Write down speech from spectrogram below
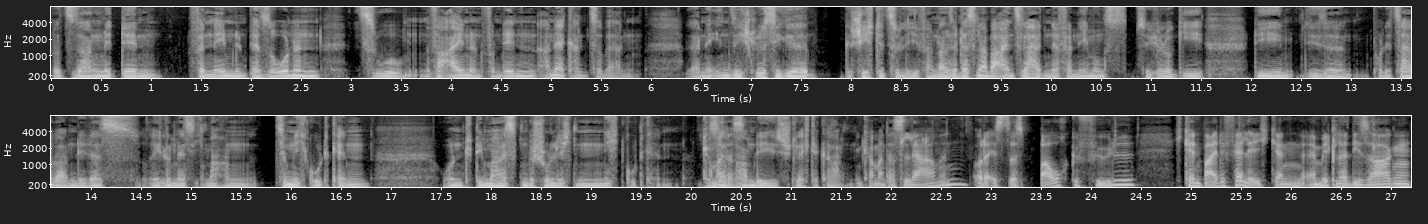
sozusagen mit den vernehmenden Personen zu vereinen, von denen anerkannt zu werden. Eine in sich schlüssige Geschichte zu liefern. Also das sind aber Einzelheiten der Vernehmungspsychologie, die diese Polizeibeamten, die das regelmäßig machen, ziemlich gut kennen und die meisten Beschuldigten nicht gut kennen. Kann Deshalb das, haben die schlechte Karten. Kann man das lernen oder ist das Bauchgefühl? Ich kenne beide Fälle. Ich kenne Ermittler, die sagen,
